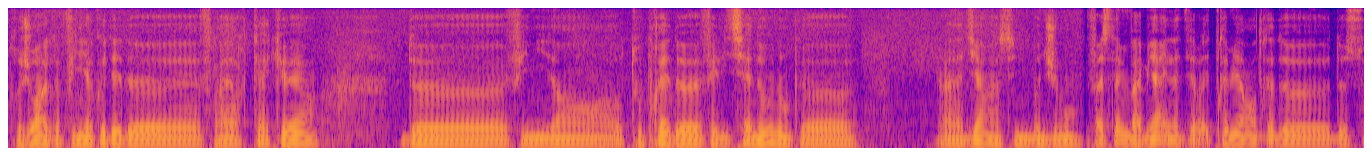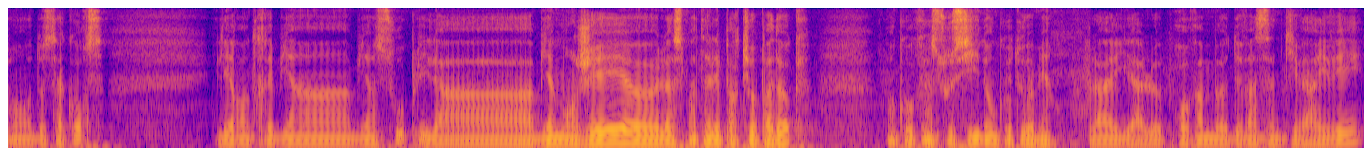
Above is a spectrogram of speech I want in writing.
L'autre jour, a fini à côté de Frère Kaker, de fini dans, tout près de Feliciano. Donc euh, rien à dire, hein, c'est une bonne jument. Fastlane va bien, il été très bien rentré de, sa course. Il est rentré bien, bien souple, il a bien mangé. Euh, là, ce matin, il est parti au paddock. Donc, aucun souci, donc tout va bien. Là, il y a le programme de Vincennes qui va arriver.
